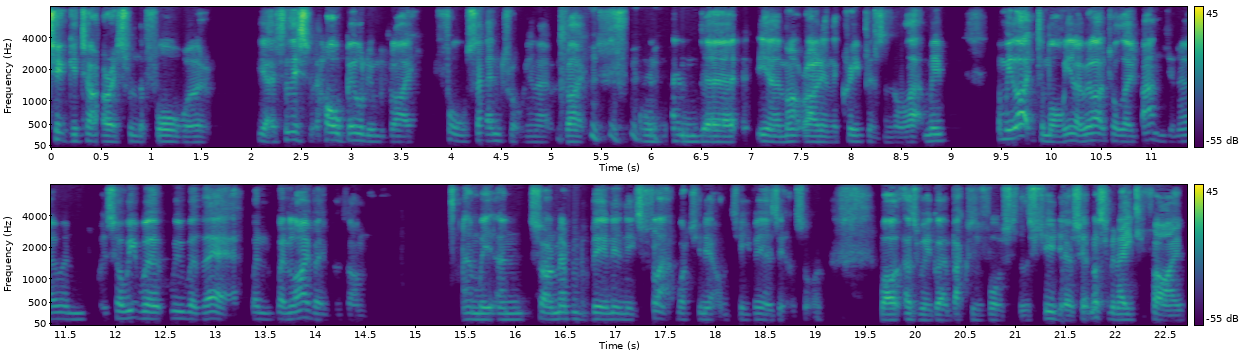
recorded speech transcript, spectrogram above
two guitarists from the Four were, yeah. So this whole building was like full central. You know, like and, and uh, you know Marc Riley and the Creepers and all that. And we and we liked them all. You know, we liked all those bands. You know, and so we were we were there when when Live Aid was on, and we and so I remember being in his flat watching it on TV as it was sort of well as we were going backwards and forwards to the studio. So it must have been eighty five.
